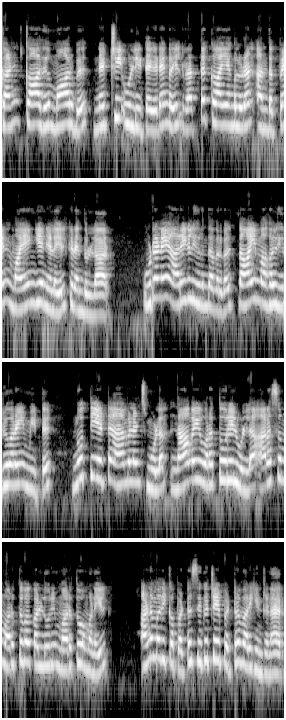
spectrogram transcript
கண் காது மார்பு நெற்றி உள்ளிட்ட இடங்களில் இரத்த காயங்களுடன் அந்த பெண் மயங்கிய நிலையில் கிடந்துள்ளார். உடனே அருகில் இருந்தவர்கள் தாய் மகள் இருவரையும் மீட்டு நூற்றி எட்டு ஆம்புலன்ஸ் மூலம் நாகை ஒரத்தூரில் உள்ள அரசு மருத்துவக் கல்லூரி மருத்துவமனையில் அனுமதிக்கப்பட்டு சிகிச்சை பெற்று வருகின்றனர்.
